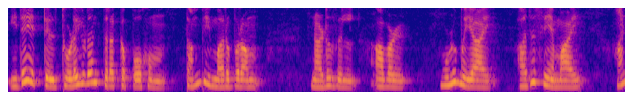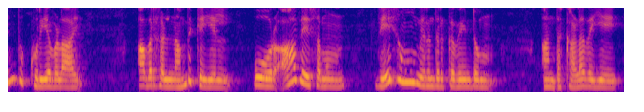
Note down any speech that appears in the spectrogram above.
இதயத்தில் துளையுடன் பிறக்கப் போகும் தம்பி மறுபுறம் நடுவில் அவள் முழுமையாய் அதிசயமாய் அன்புக்குரியவளாய். அவர்கள் நம்பிக்கையில் ஓர் ஆவேசமும் வேகமும் இருந்திருக்க வேண்டும். அந்த கலவையே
